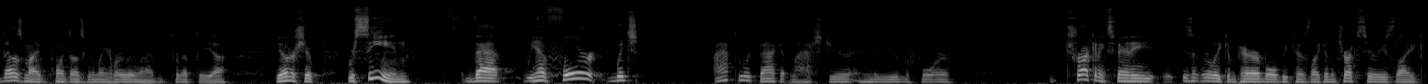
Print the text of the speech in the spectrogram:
that was my point that I was going to make up earlier when I put up the uh, the ownership. We're seeing that we have four, which I have to look back at last year and the year before. Truck and Xfinity isn't really comparable because, like in the Truck Series, like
